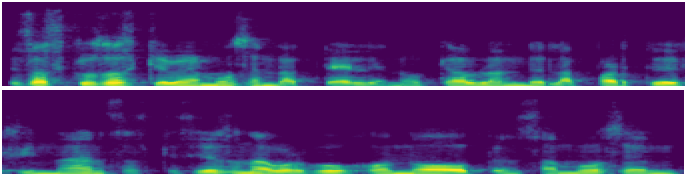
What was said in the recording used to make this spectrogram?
esas cosas que vemos en la tele, ¿no? Que hablan de la parte de finanzas, que si es una burbuja o no, pensamos en,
